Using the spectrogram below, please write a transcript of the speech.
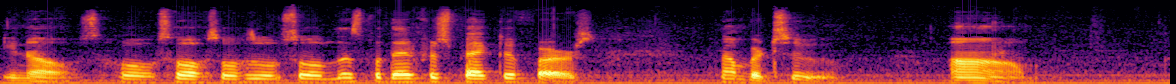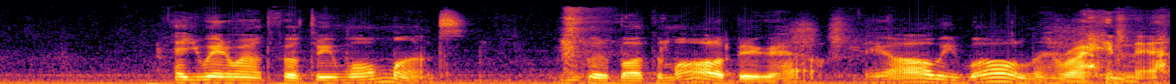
You know, so so so so so let's put that in perspective first. Number two, um, had you waited around for three more months, you could have bought them all a bigger house. They all be balling right now.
